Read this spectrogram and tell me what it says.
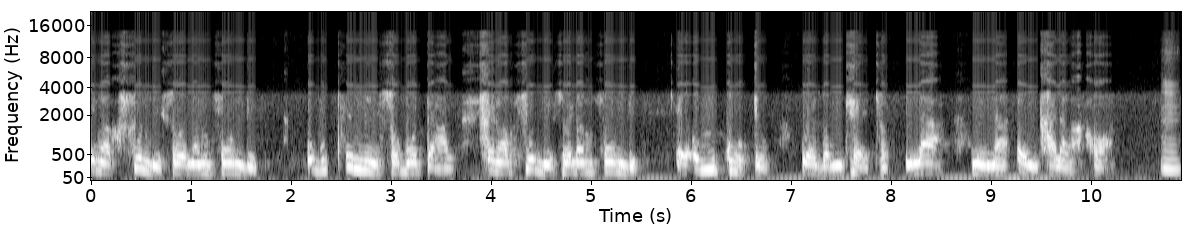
engakufundisi wena mfundi ubuqiniso bodaba engakufundisi wena mfundi umgudu wezomthetho la mina engikhala ngakhona. Mm.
